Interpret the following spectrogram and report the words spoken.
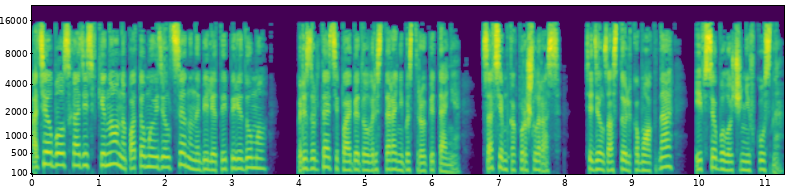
Хотел было сходить в кино, но потом увидел цены на билеты и передумал. В результате пообедал в ресторане быстрого питания — совсем как в прошлый раз. Сидел за столиком у окна, и все было очень невкусно.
